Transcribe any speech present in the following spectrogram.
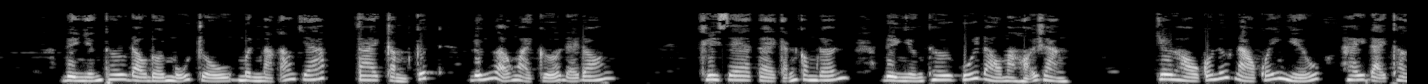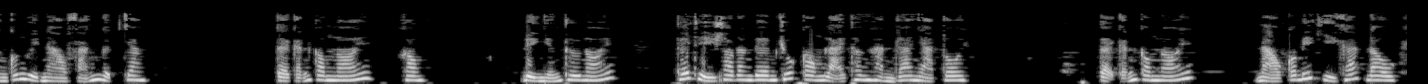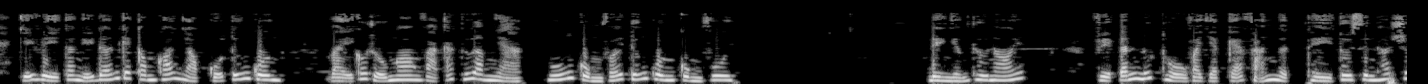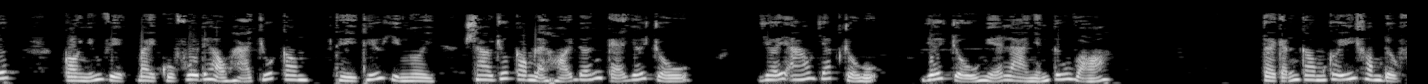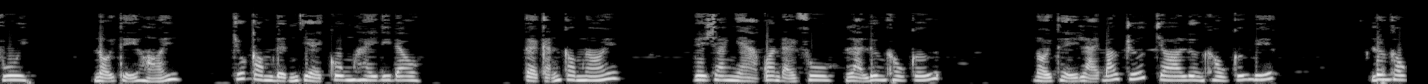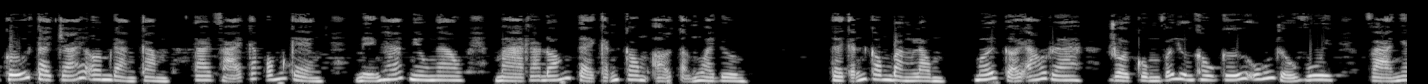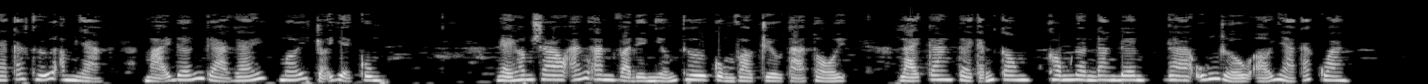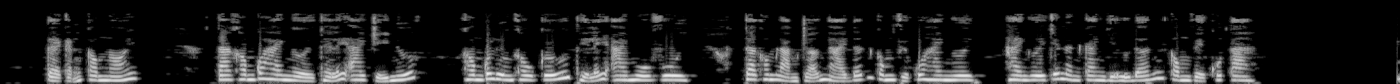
Điền Nhẫn Thư đầu đội mũ trụ, mình mặc áo giáp, tay cầm kích, đứng ở ngoài cửa để đón. Khi xe Tề Cảnh Công đến, Điền Nhẫn Thư cúi đầu mà hỏi rằng, chư hầu có nước nào quấy nhiễu hay đại thần có người nào phản nghịch chăng? Tề Cảnh Công nói, Không. Điền Nhẫn Thư nói, thế thì sao đang đêm chúa công lại thân hành ra nhà tôi? Tề Cảnh Công nói, nào có biết gì khác đâu, chỉ vì ta nghĩ đến cái công khó nhọc của tướng quân, vậy có rượu ngon và các thứ âm nhạc, muốn cùng với tướng quân cùng vui. Điền Nhẫn Thư nói, việc đánh nước thù và dẹp kẻ phản nghịch thì tôi xin hết sức, còn những việc bày cuộc vui để hậu hạ chúa công thì thiếu gì người, sao chúa công lại hỏi đến kẻ giới trụ? Giới áo giáp trụ, giới trụ nghĩa là những tướng võ. Tề cảnh công có ý không được vui. Nội thị hỏi, chúa công định về cung hay đi đâu? Tề cảnh công nói, đi sang nhà quan đại phu là lương khâu cứ. Nội thị lại báo trước cho lương khâu cứ biết. Lương khâu cứ tay trái ôm đàn cầm, tay phải cắp ống kèn, miệng hát nghêu ngao mà ra đón tề cảnh công ở tận ngoài đường. Tề cảnh công bằng lòng, mới cởi áo ra, rồi cùng với lương khâu cứ uống rượu vui và nghe các thứ âm nhạc, mãi đến gà gái mới trở về cung. Ngày hôm sau Án Anh và Điền Nhượng Thư cùng vào triều tạ tội, lại can Tề Cảnh Công không nên đăng đêm ra uống rượu ở nhà các quan. Tề Cảnh Công nói, ta không có hai người thì lấy ai trị nước, không có lương khâu cứ thì lấy ai mua vui, ta không làm trở ngại đến công việc của hai người, hai người chớ nên can dự đến công việc của ta.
